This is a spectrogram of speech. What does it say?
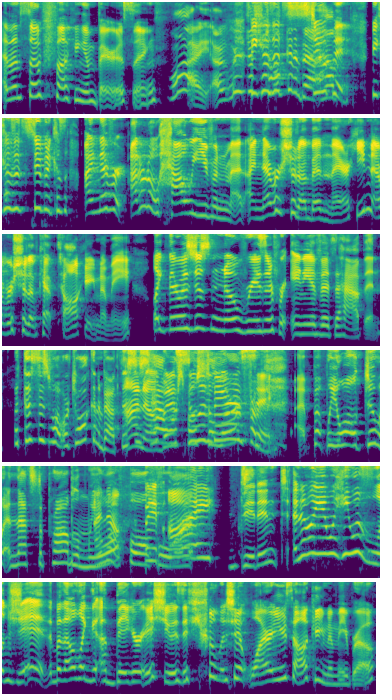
and that's so fucking embarrassing Why? Because it's about how- stupid. Because it's stupid. Because I never, I don't know how we even met. I never should have been there. He never should have kept talking to me. Like there was just no reason for any of it to happen. But this is what we're talking about. This I is know, how but we're supposed to learn from. Uh, But we all do it, and that's the problem. We I all know, fall but if for it. I didn't, and like, he was legit, but that was like a bigger issue. Is if you're legit, why are you talking to me, bro?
